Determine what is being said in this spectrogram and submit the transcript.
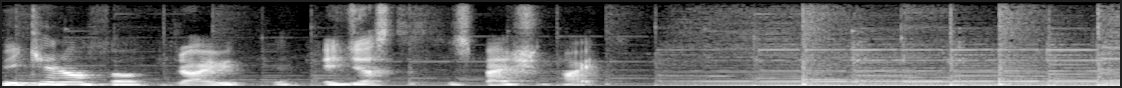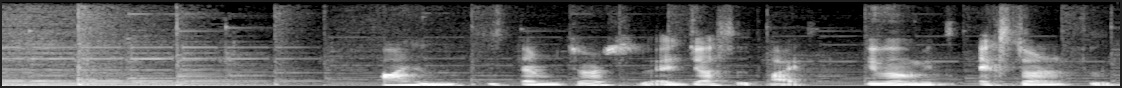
We can also drive with the adjusted suspension height. Finally, system returns to adjusted height even with external fluid.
